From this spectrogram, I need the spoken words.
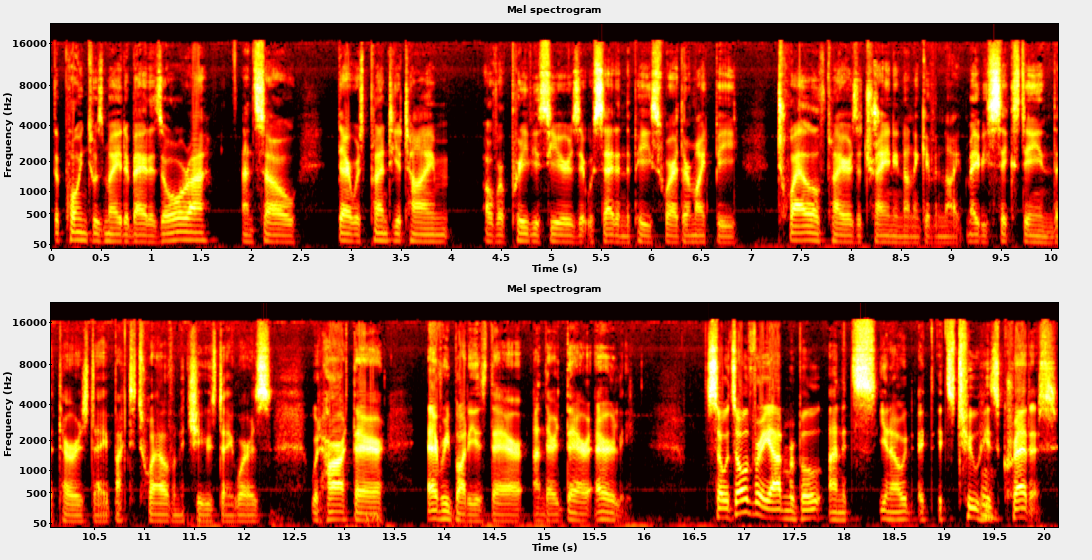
The point was made about his aura, and so there was plenty of time over previous years, it was said in the piece, where there might be 12 players at training on a given night, maybe 16 the Thursday, back to 12 on a Tuesday. Whereas with Harte there, everybody is there and they're there early. So it's all very admirable and it's, you know, it, it's to his hmm. credit.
